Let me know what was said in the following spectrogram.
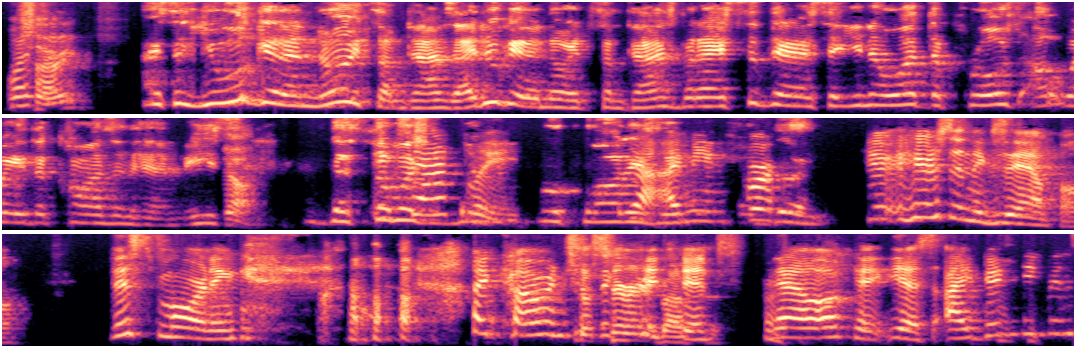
What's Sorry. it? I said you will get annoyed sometimes. I do get annoyed sometimes, but I sit there and say, you know what? The pros outweigh the cons in him. He's Yeah. there's so Exactly. much qualities. Yeah, I mean, for- Here- here's an example. This morning, I come into Just the kitchen. Now, okay, yes, I didn't even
